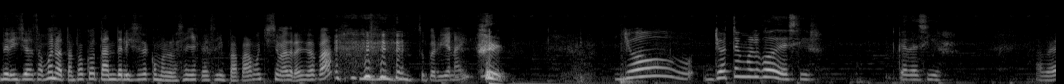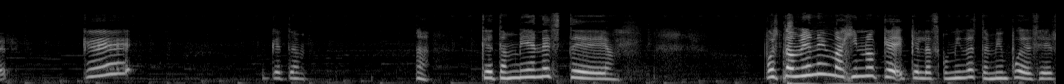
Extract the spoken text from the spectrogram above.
deliciosa. Bueno, tampoco tan deliciosa como la lasaña que hace mi papá. Muchísimas gracias, papá. Súper bien ahí. Yo, yo tengo algo de decir, que decir. A ver. Que, que, tam- ah, que también este, pues también imagino que, que las comidas también puede ser,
